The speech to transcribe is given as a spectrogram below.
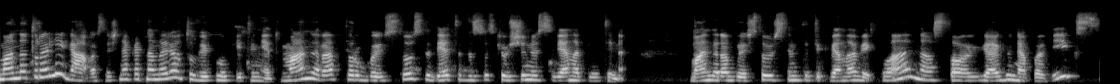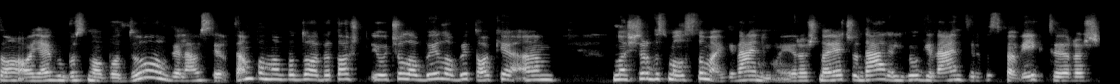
man natūraliai gavosi, aš niekad nenorėjau tų veiklų keitinėti. Man yra per baisu sudėti visus kiaušinius į vieną pintinę. man yra baisu užsimti tik viena veikla, nes to jeigu nepavyks, o, o jeigu bus nuobodu, galiausiai ir tampa nuobodu, bet aš jaučiu labai labai tokį um, nuoširdų smalsumą gyvenimui ir aš norėčiau dar ilgiau gyventi ir viską veikti ir aš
